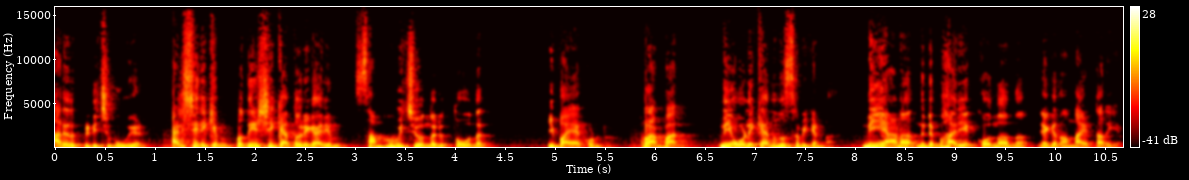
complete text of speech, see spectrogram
അറിയത് പിടിച്ചു പോവുകയാണ്. അയാൾ ശരിക്കും പ്രതീക്ഷിക്കാത്ത ഒരു കാര്യം സംഭവിച്ചു എന്നൊരു തോന്നൽ ഇപ്പൊ അയാൾക്കുണ്ട്. റാംപാൽ നീ ഒളിക്കാനൊന്നും ശ്രമിക്കണ്ട. നീയാണ് നിന്റെ ഭാര്യയെ കൊന്നതെന്ന് ഞങ്ങൾക്ക് നന്നായിട്ട് അറിയാം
